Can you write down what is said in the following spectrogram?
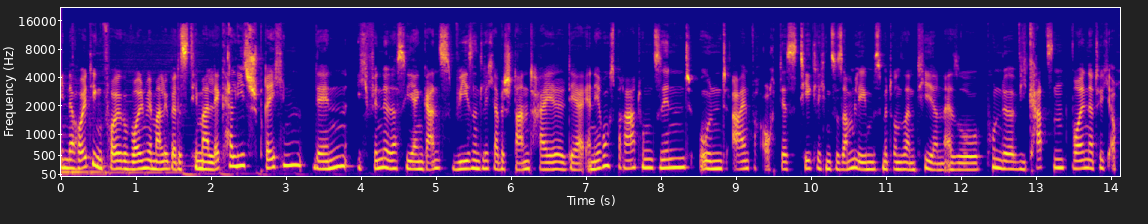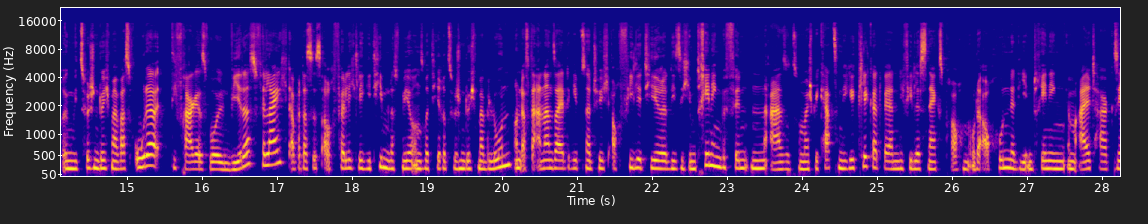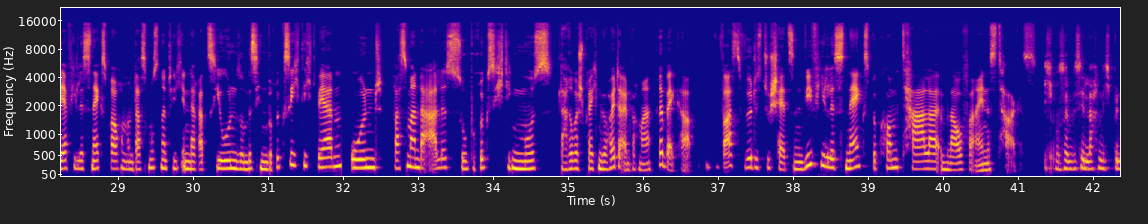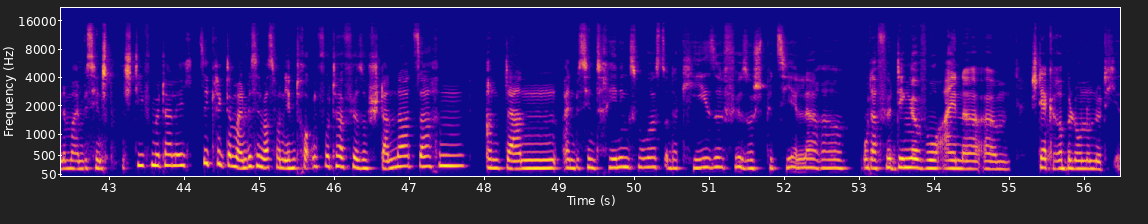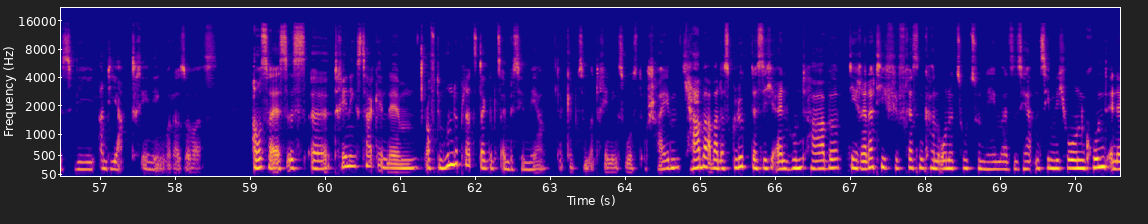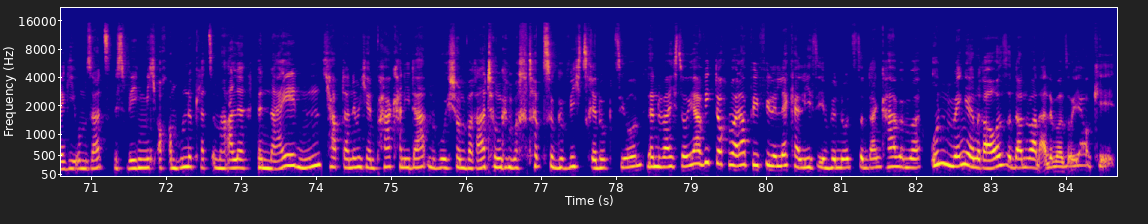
In der heutigen Folge wollen wir mal über das Thema Leckerlis sprechen, denn ich finde, dass sie ein ganz wesentlicher Bestandteil der Ernährungsberatung sind und einfach auch des täglichen Zusammenlebens mit unseren Tieren. Also Hunde wie Katzen wollen natürlich auch irgendwie zwischendurch mal was. Oder die Frage ist, wollen wir das vielleicht? Aber das ist auch völlig legitim, dass wir unsere Tiere zwischendurch mal belohnen. Und auf der anderen Seite gibt es natürlich auch viele Tiere, die sich im Training befinden. Also zum Beispiel Katzen, die geklickert werden, die viele Snacks brauchen. Oder auch Hunde, die im Training im Alltag sehr viele Snacks brauchen. Und das muss natürlich in der Ration so ein bisschen berücksichtigt werden. Und was man da alles so berücksichtigen muss, darüber sprechen wir heute einfach mal. Rebecca, was würdest du schätzen? Wie viele Snacks bekommt Thaler im Laufe eines Tages? Ich muss ein bisschen lachen, ich bin immer ein bisschen stiefmütterlich. Sie kriegt immer ein bisschen was von ihrem Trockenfutter für so Standardsachen. Und dann ein bisschen Trainingswurst oder Käse für so speziellere oder für Dinge, wo eine ähm, stärkere Belohnung nötig ist, wie Anti-Jagd-Training oder sowas. Außer es ist äh, Trainingstag in dem, auf dem Hundeplatz, da gibt's ein bisschen mehr. Da gibt's immer Trainingswurst in Scheiben. Ich habe aber das Glück, dass ich einen Hund habe, die relativ viel fressen kann, ohne zuzunehmen. Also sie hat einen ziemlich hohen Grundenergieumsatz, weswegen mich auch am Hundeplatz immer alle beneiden. Ich habe da nämlich ein paar Kandidaten, wo ich schon Beratung gemacht habe zur Gewichtsreduktion. Dann war ich so, ja, wiegt doch mal ab, wie viele Leckerlis ihr benutzt. Und dann kamen immer Unmengen raus und dann waren alle immer so, ja, okay.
